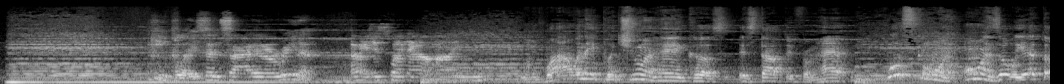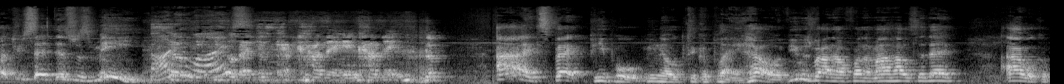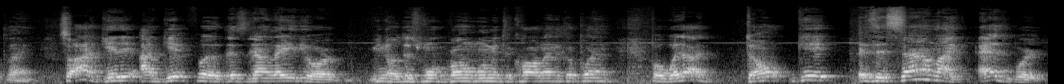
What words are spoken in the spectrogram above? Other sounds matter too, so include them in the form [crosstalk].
He plays inside an arena. I just went out on. Why, when they put you in handcuffs, it stopped it from happening? What's going on, Zoe? I thought you said this was me. I so people that just kept coming and coming. I expect people, you know, to complain. Hell, if you was riding out front of my house today, I would complain. So I get it. I get for this young lady or, you know, this grown woman to call in and complain. But what I don't get is it sound like Edward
